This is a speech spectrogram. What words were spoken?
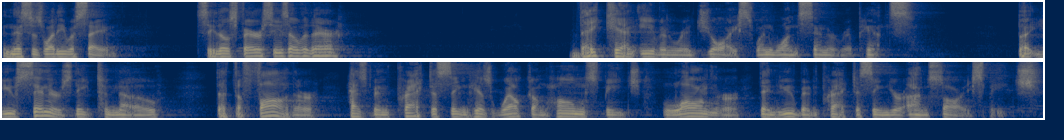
And this is what he was saying See those Pharisees over there? They can't even rejoice when one sinner repents. But you sinners need to know that the Father has been practicing his welcome home speech longer than you've been practicing your I'm sorry speech.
